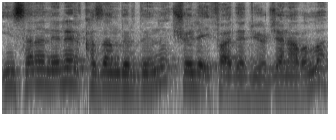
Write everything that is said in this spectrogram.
insana neler kazandırdığını şöyle ifade ediyor Cenab-ı Allah.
